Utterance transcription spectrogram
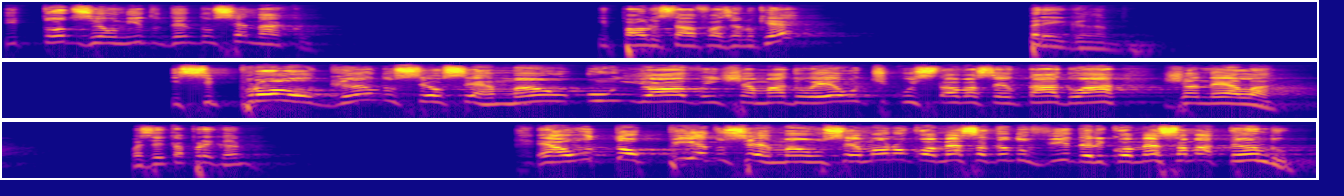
E todos reunidos dentro do cenáculo. E Paulo estava fazendo o quê? Pregando. E se prolongando o seu sermão, um jovem chamado Eutico estava sentado à janela. Mas ele está pregando. É a utopia do sermão. O sermão não começa dando vida, ele começa matando.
